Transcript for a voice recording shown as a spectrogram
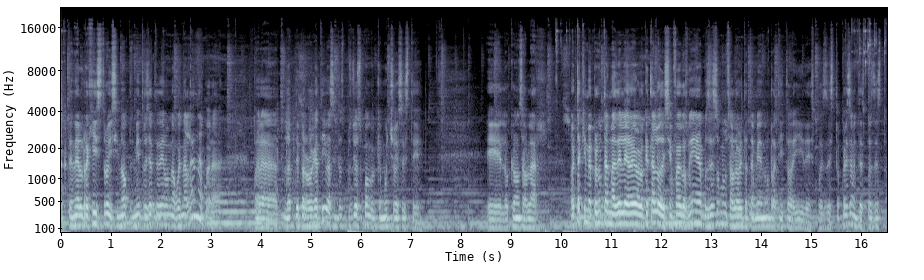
obtener el registro y si no, pues mientras ya te den una buena lana para, para de prerrogativas. Entonces, pues yo supongo que mucho es este eh, lo que vamos a hablar. Ahorita aquí me pregunta el Madel Herrero, ¿qué tal lo de Cienfuegos? Mira, pues eso vamos a hablar ahorita también un ratito ahí después de esto, precisamente después de esto,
